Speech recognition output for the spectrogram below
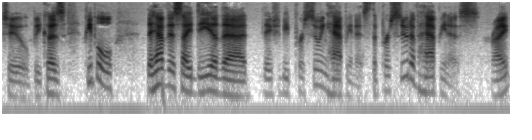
too. Because people they have this idea that they should be pursuing happiness, the pursuit of happiness, right?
